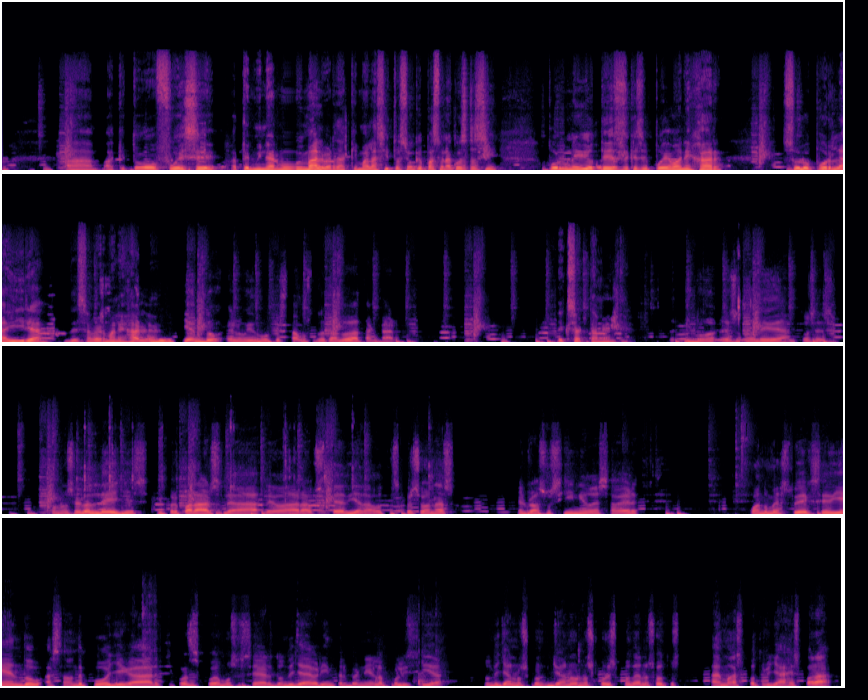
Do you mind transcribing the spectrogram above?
a, a, que todo fuese a terminar muy mal, ¿verdad? Qué mala situación que pase una cosa así por una idiotez que se puede manejar solo por la ira de saber manejarla. Convirtiendo en lo mismo que estamos tratando de atacar. Exactamente. Y no, eso no es la idea. Entonces, conocer las leyes y prepararse le, da, le va a dar a usted y a las otras personas el raciocinio de saber cuándo me estoy excediendo, hasta dónde puedo llegar, qué cosas podemos hacer, dónde ya debería intervenir la policía, dónde ya, nos, ya no nos corresponde a nosotros. Además, patrullajes para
